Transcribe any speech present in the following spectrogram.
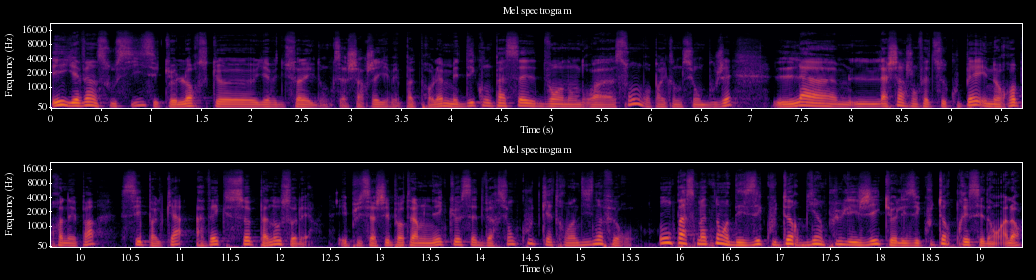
Et il y avait un souci, c'est que lorsqu'il y avait du soleil, donc ça chargeait, il n'y avait pas de problème. Mais dès qu'on passait devant un endroit sombre, par exemple si on bougeait, la, la charge en fait se coupait et ne reprenait pas. C'est pas le cas avec ce panneau solaire. Et puis sachez pour terminer que cette version coûte 99 euros. On passe maintenant à des écouteurs bien plus légers que les écouteurs précédents. Alors,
